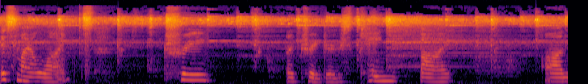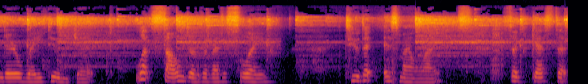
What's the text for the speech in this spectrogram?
Ishmaelites, three uh, traders came by on their way to Egypt. Let's sell Joseph as a slave to the Ishmaelites, suggested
